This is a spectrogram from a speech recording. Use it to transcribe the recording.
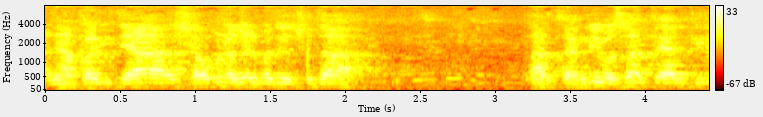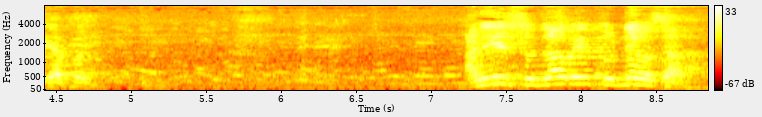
आणि आपण त्या शाहू सुद्धा फार चांगली वसाहत तयार केली आपण. आणि सुंदराबाई पुण्य वसाहत.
